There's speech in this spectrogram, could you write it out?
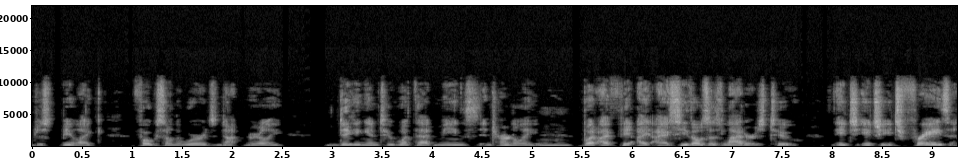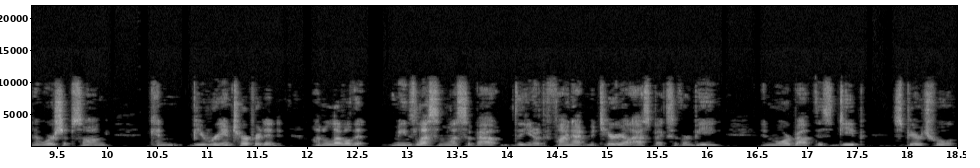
just be like focus on the words, not really digging into what that means internally. hmm But I feel I, I see those as ladders too. Each each each phrase in a worship song can be reinterpreted on a level that means less and less about the you know the finite material aspects of our being and more about this deep spiritual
